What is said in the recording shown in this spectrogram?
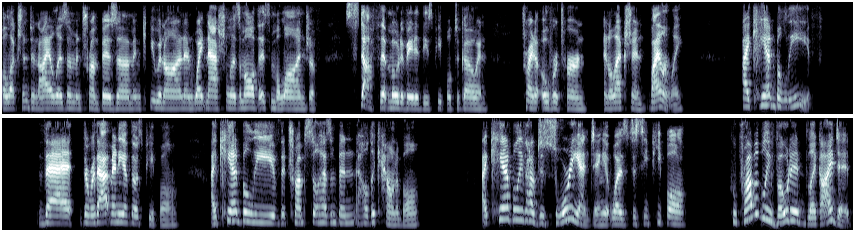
election denialism and Trumpism and QAnon and white nationalism, all this melange of stuff that motivated these people to go and try to overturn an election violently. I can't believe that there were that many of those people. I can't believe that Trump still hasn't been held accountable. I can't believe how disorienting it was to see people who probably voted like I did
